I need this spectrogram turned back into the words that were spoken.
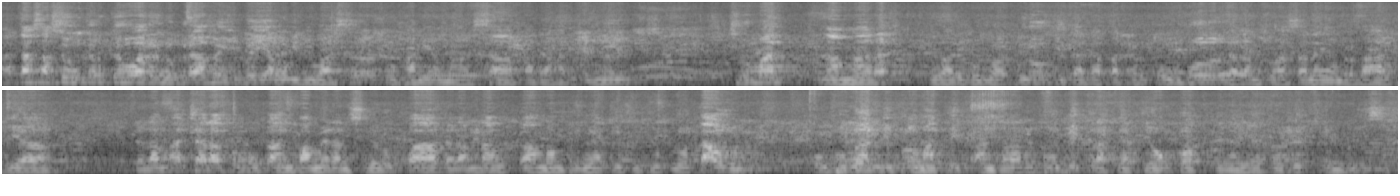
Atas asung kerto warunugraha ide yang widiwasa Tuhan Yang Maha Esa pada hari ini Jumat 6 Maret 2020 kita dapat berkumpul dalam suasana yang berbahagia dalam acara pembukaan pameran seni rupa dalam rangka memperingati 70 tahun hubungan diplomatik antara Republik Rakyat Tiongkok dengan Republik Indonesia.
